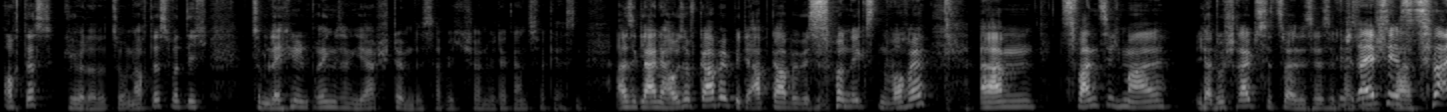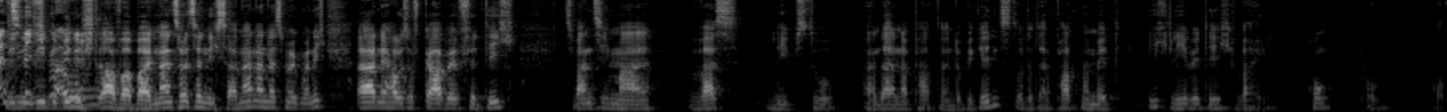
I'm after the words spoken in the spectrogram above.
Auch das gehört dazu. Und auch das wird dich zum Lächeln bringen und sagen, ja stimmt, das habe ich schon wieder ganz vergessen. Also kleine Hausaufgabe, bitte Abgabe bis zur nächsten Woche. Ähm, 20 Mal, ja du schreibst jetzt, das heißt du fast schreibst jetzt 20 wie, wie, Mal wie, wie eine Strafarbeit. Nein, soll es ja nicht sein. Nein, nein, das mögen wir nicht. Äh, eine Hausaufgabe für dich, 20 Mal, was liebst du an deiner Partnerin? Du beginnst oder dein Partner mit, ich liebe dich, weil. Punkt, Punkt, Punkt.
